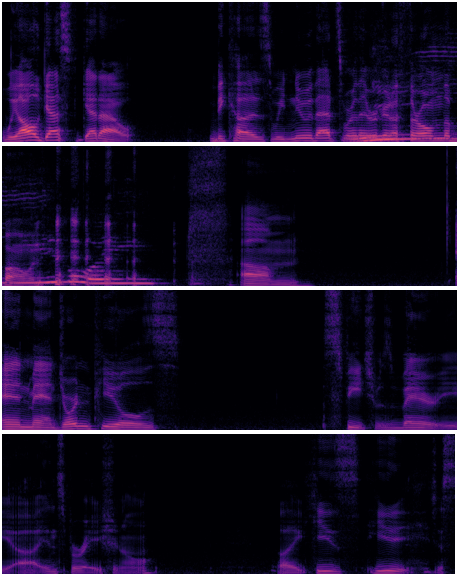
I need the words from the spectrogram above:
We all guessed Get Out because we knew that's where they were gonna throw him the bone. Um, and man, Jordan Peele's speech was very uh, inspirational. Like he's he, he just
